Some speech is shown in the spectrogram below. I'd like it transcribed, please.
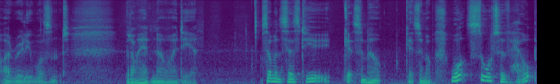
I really wasn't, but I had no idea. someone says to you, get some help, get some help. What sort of help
